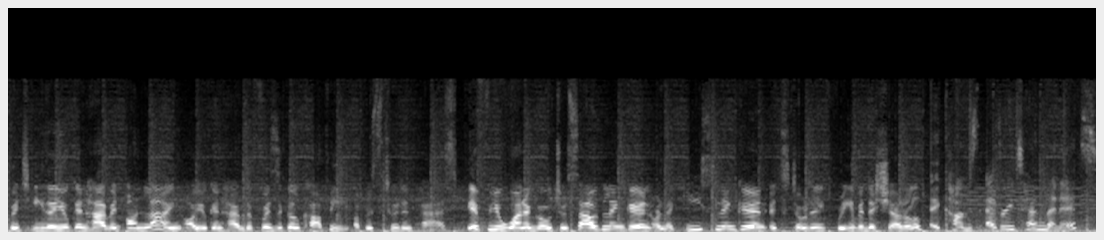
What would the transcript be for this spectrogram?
which either you can have it online or you can have the physical copy of a student pass. If you want to go to South Lincoln or like East Lincoln, it's totally free with the shuttle. It comes every 10 minutes,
